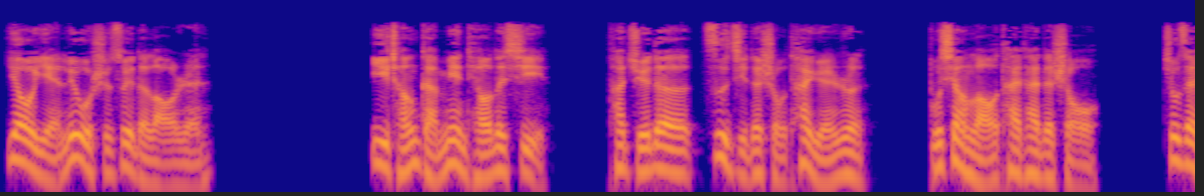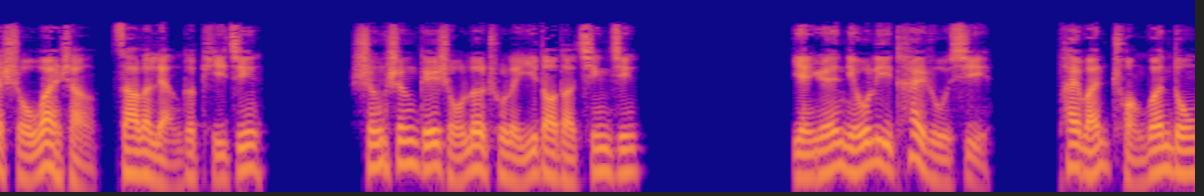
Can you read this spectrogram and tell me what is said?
要演六十岁的老人。一场擀面条的戏，他觉得自己的手太圆润，不像老太太的手，就在手腕上扎了两个皮筋。生生给手勒出了一道道青筋。演员牛莉太入戏，拍完《闯关东》，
